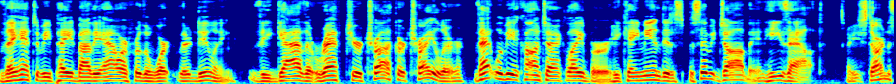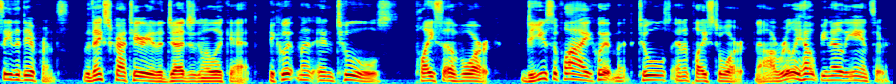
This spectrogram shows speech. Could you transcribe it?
They have to be paid by the hour for the work they're doing. The guy that wrapped your truck or trailer, that would be a contract laborer. He came in, did a specific job, and he's out. Are you starting to see the difference? The next criteria the judge is going to look at equipment and tools, place of work. Do you supply equipment, tools, and a place to work? Now, I really hope you know the answer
